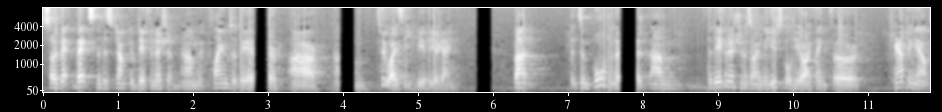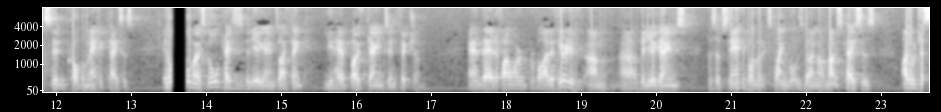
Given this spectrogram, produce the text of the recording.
so that, that's the disjunctive definition. Um, it claims that there are um, two ways that you can be a video game. But it's important that um, the definition is only useful here, I think, for counting out certain problematic cases. In almost all cases of video games, I think you have both games and fiction. And that if I wanted to provide a theory of um, uh, video games, a substantive one that explained what was going on in most cases, I would just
